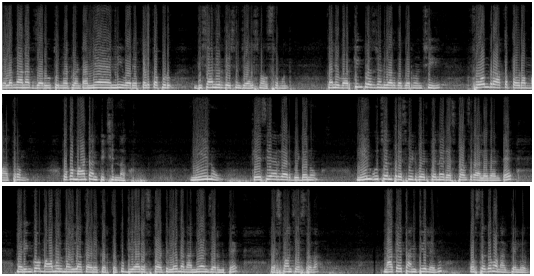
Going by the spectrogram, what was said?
తెలంగాణకు జరుగుతున్నటువంటి అన్యాయాన్ని వారు ఎప్పటికప్పుడు దిశానిర్దేశం చేయాల్సిన అవసరం ఉంది. కానీ వర్కింగ్ ప్రెసిడెంట్ గారి దగ్గర నుంచి ఫోన్ రాకపోవడం మాత్రం ఒక మాట అనిపించింది నాకు. నేను కేసీఆర్ గారి బిడ్డను నేను కూర్చొని ప్రెస్ మీట్ పెడితేనే రెస్పాన్స్ రాలేదంటే మరి ఇంకో మామూలు మహిళా కార్యకర్తకు బీఆర్ఎస్ పార్టీలో మన అన్యాయం జరిగితే రెస్పాన్స్ వస్తుందా? నాకైతే అనిపించలేదు. వస్తుందేమో నాకు తెలియదు.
